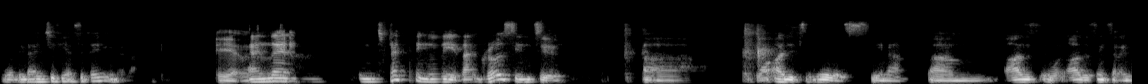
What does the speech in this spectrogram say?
what did I achieve yesterday? You know that. Yeah. And then interestingly, that grows into uh, what are the to-do lists? You know, um, other what other things that I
